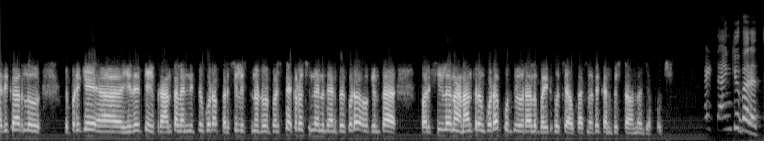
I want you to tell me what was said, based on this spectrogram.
అధికారులు ఇప్పటికే ఏదైతే ఈ ప్రాంతాలన్నింటినీ కూడా పరిశీలిస్తున్నటువంటి పరిస్థితి ఎక్కడ వచ్చిందనే దానిపై కూడా ఒక ఇంత పరిశీలన అనంతరం కూడా పూర్తి వివరాలు బయటకు వచ్చే అవకాశం అయితే కనిపిస్తా ఉందని చెప్పొచ్చు. థ్యాంక్ యూ భరత్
